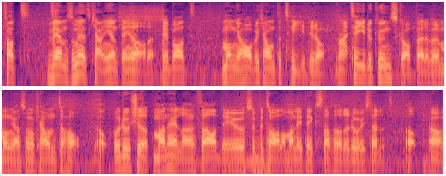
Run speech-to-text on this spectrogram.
För att vem som helst kan egentligen göra det. Det är bara att många har väl kanske inte tid idag. Nej. Tid och kunskap är det väl många som kanske inte har. Ja. Och då köper man hellre en färdig och så betalar man lite extra för det då istället. Ja. Ja.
